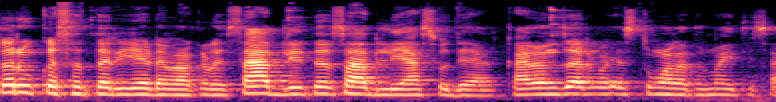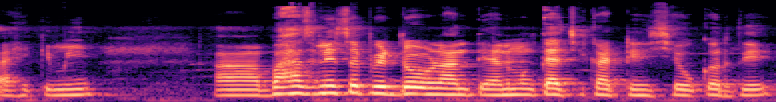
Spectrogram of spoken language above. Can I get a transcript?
करू कसं तरी येडवाकडे? साधली तर साधली असू द्या. कारण जर वेळेस तुम्हाला तर माहितीच आहे की मी भाजणीचं पीठ डोळून आणते आणि मग त्याची काठी शेव करते.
